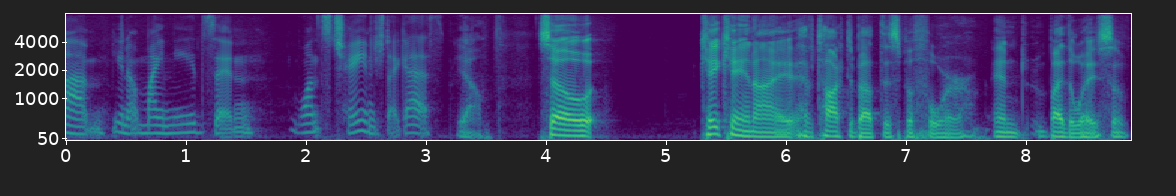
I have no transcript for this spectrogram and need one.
Um, you know, my needs and wants changed. I guess. Yeah. So KK and I have talked about this before. And by the way, so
